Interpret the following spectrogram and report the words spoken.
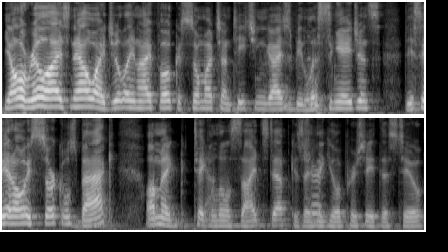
Y'all realize now why Julie and I focus so much on teaching you guys to be listing agents? Do you see it always circles back? I'm going to take a little sidestep because I think you'll appreciate this too.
